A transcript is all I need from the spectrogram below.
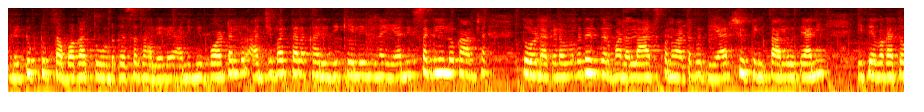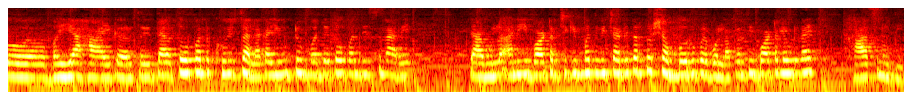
आणि टुकटुकचा बघा तोंड कसं झालेलं आहे. आणि मी बॉटल अजिबात त्याला खरेदी केलेली नाही. आणि सगळी लोक आमच्या तोंडाकडे बघत तर मला लाज पण वाटत होती यार शूटिंग चालू होते. आणि इथे बघा तो भैया हाय करतोय. त्या तो पण खुश झाला का यूट्यूबमध्ये तो पण दिसणार आहे. त्यामुळं आणि बॉटलची किंमत विचारली तर तो शंभर रुपये बोलला पण ती बॉटल एवढी काही खास नव्हती.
